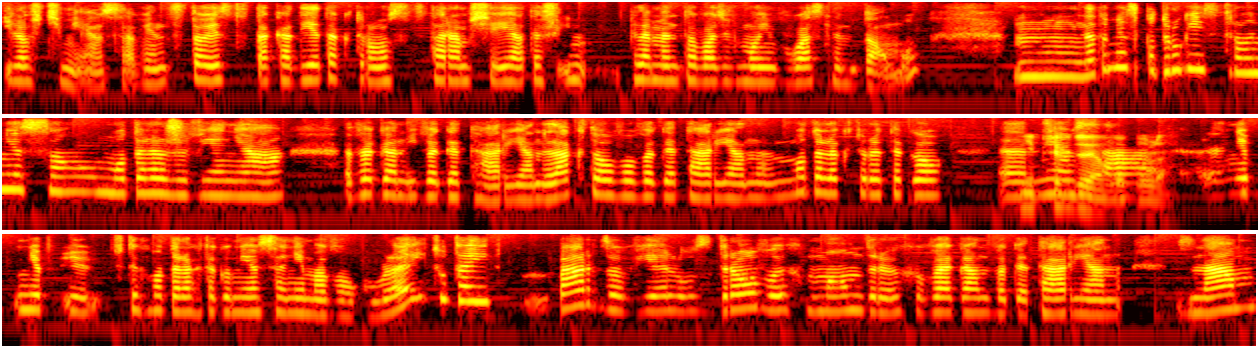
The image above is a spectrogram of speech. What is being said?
ilości mięsa. Więc to jest taka dieta, którą staram się ja też implementować w moim własnym domu. Mm, Natomiast po drugiej stronie są modele żywienia wegan i wegetarian, laktowo-wegetarian, modele, które tego Nie przewidują w mięsa ogóle. nie, nie, w tych modelach tego mięsa nie ma w ogóle. I tutaj bardzo wielu zdrowych, mądrych wegan, wegetarian znam,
